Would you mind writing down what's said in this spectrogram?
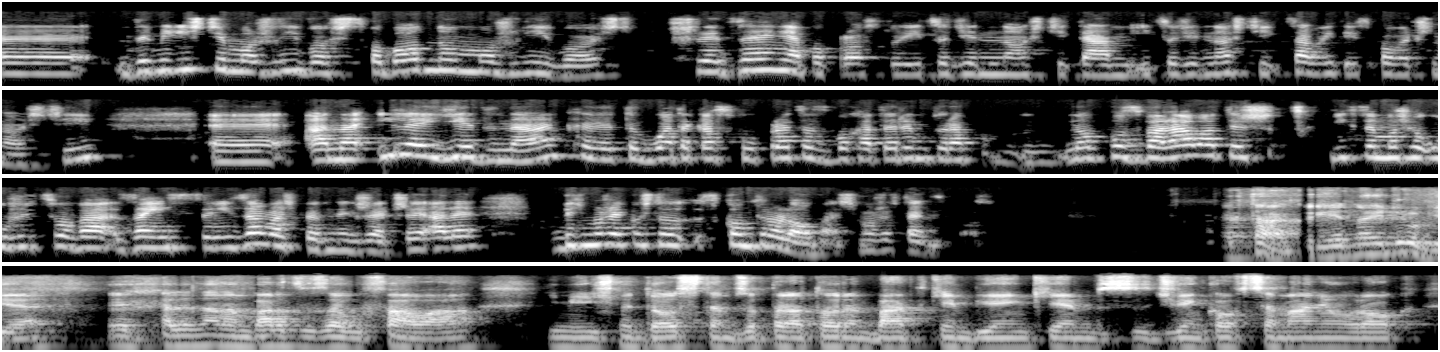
e, wy mieliście możliwość, swobodną możliwość śledzenia po prostu jej codzienności tam i codzienności całej tej społeczności, e, a na ile jednak to była taka współpraca z bohaterem, która no, pozwalała też, nie chcę może użyć słowa zainscenizować pewnych rzeczy, ale być może jakoś to skontrolować, może w ten sposób. Tak, tak, jedno i drugie. Helena nam bardzo zaufała i mieliśmy dostęp z operatorem Bartkiem Bieńkiem, z dźwiękowcem Anią Rok,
